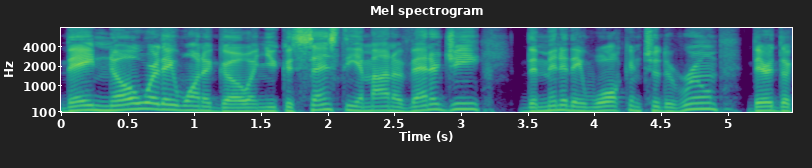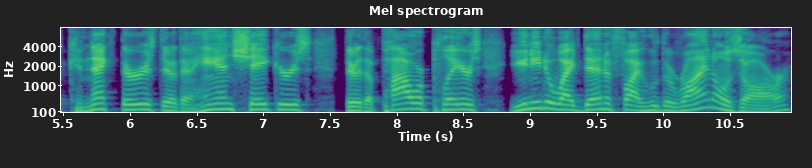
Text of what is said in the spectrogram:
They know where they want to go, and you can sense the amount of energy the minute they walk into the room. They're the connectors, they're the handshakers, they're the power players. You need to identify who the rhinos are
